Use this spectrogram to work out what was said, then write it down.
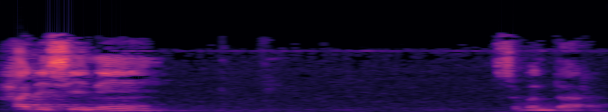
hadis ini sebentar.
